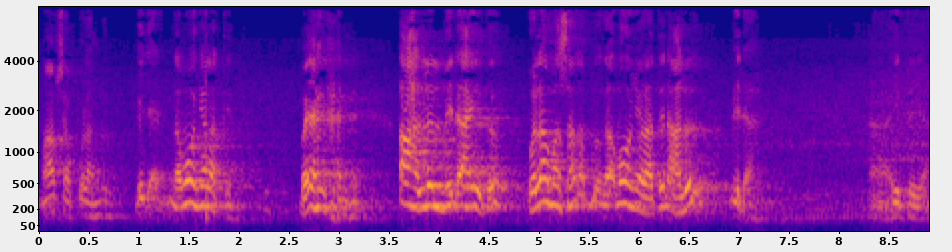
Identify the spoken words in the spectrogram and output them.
Maaf saya pulang dulu. Gak jadi, nggak mau nyalatin. Bayangkan, ahlul bid'ah itu ulama salaf nggak mau nyalatin ahlul bid'ah. Nah itu ya.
